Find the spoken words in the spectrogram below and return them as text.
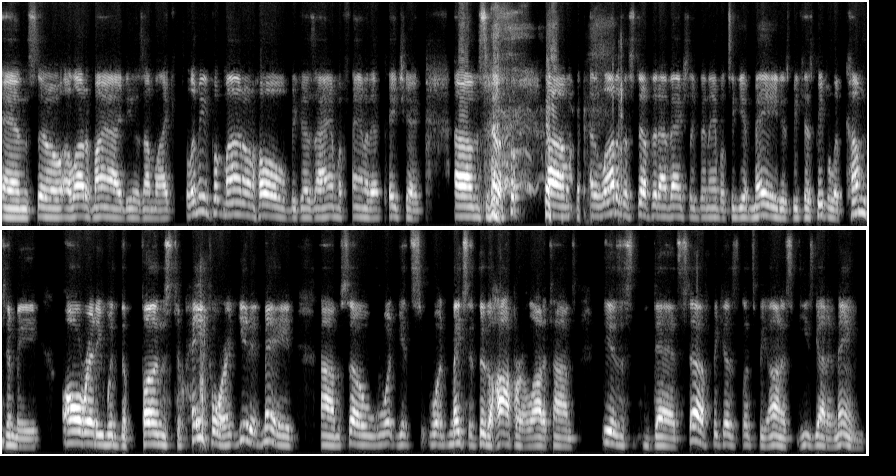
and so a lot of my ideas, I'm like, let me put mine on hold because I am a fan of that paycheck. Um, so um, a lot of the stuff that I've actually been able to get made is because people have come to me already with the funds to pay for it, get it made. Um, so what gets what makes it through the hopper a lot of times is dad's stuff because let's be honest, he's got a name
